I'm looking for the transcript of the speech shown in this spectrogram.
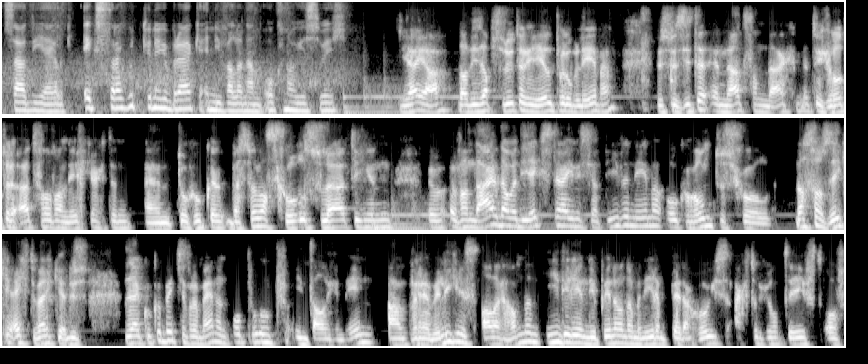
zou die eigenlijk extra goed kunnen gebruiken. En die vallen dan ook nog eens weg. Ja, ja, dat is absoluut een heel probleem. Hè. Dus we zitten inderdaad vandaag met een grotere uitval van leerkrachten en toch ook best wel wat schoolsluitingen. Vandaar dat we die extra initiatieven nemen, ook rond de school. Dat zal zeker echt werken. Dus dat is ook een beetje voor mij een oproep in het algemeen aan vrijwilligers allerhande. Iedereen die op een of andere manier een pedagogische achtergrond heeft of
